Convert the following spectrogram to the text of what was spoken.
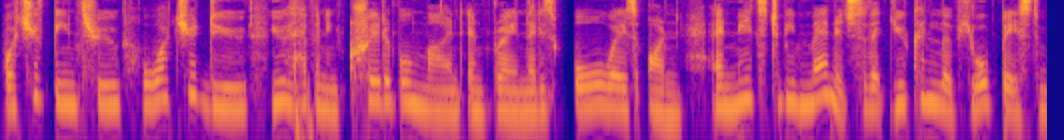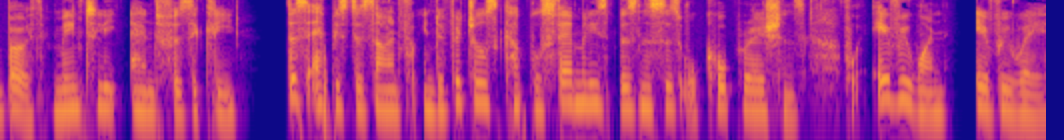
what you've been through, what you do, you have an incredible mind and brain that is always on and needs to be managed so that you can live your best both mentally and physically. This app is designed for individuals, couples, families, businesses, or corporations, for everyone, everywhere.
